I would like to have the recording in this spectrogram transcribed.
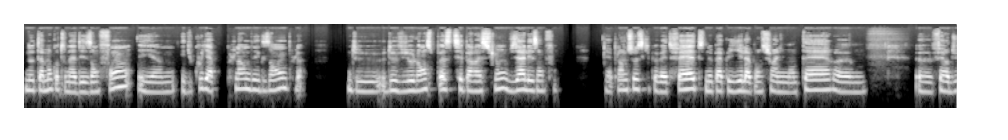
notamment quand on a des enfants. Et, euh, du coup, il y a plein d'exemples de, de violences post-séparation via les enfants. Il y a plein de choses qui peuvent être faites, ne pas payer la pension alimentaire, euh, faire du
